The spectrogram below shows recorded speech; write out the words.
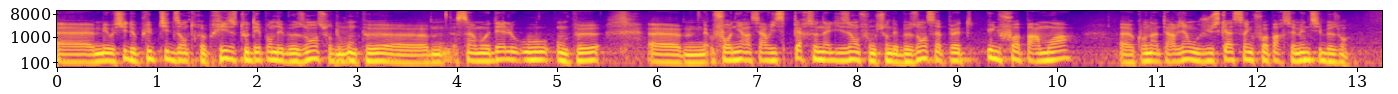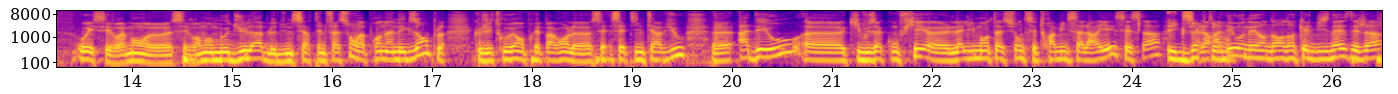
euh, mais aussi de plus petites entreprises. Tout dépend des besoins. Surtout Mhm. qu'on peut, euh, c'est un modèle où on peut euh, fournir un service personnalisé en fonction des besoins. Ça peut être une fois par mois euh, qu'on intervient ou jusqu'à cinq fois par semaine si besoin. Oui, c'est vraiment, euh, c'est vraiment modulable d'une certaine façon. On va prendre un exemple que j'ai trouvé en préparant le- cette interview. Euh, ADO, euh, qui vous a confié euh, l'alimentation de ses 3000 salariés, c'est ça? Exactement. Alors ADO, on est dans, dans- quel business déjà?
